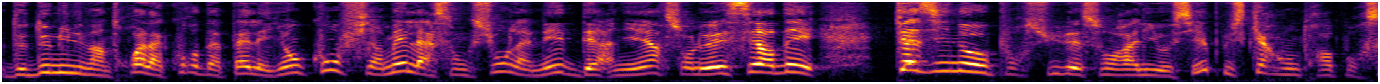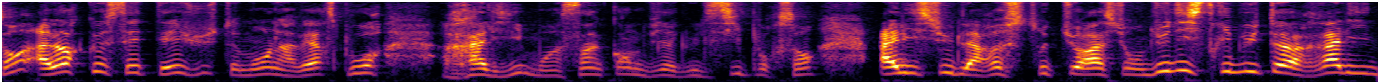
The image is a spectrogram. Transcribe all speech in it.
de 2023, la Cour d'appel ayant confirmé la sanction l'année dernière sur le SRD. Casino poursuivait son rallye haussier, plus 43%, alors que c'était justement l'inverse pour Rallye, moins 50,6%. À l'issue de la restructuration du distributeur, Rallye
